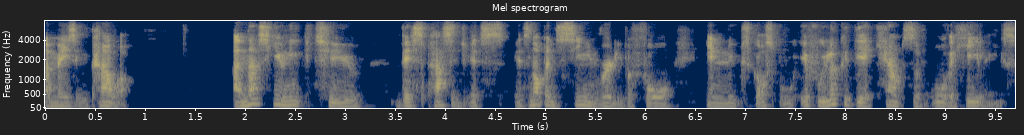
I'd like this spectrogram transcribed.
amazing power. And that's unique to this passage. It's it's not been seen really before in Luke's gospel. If we look at the accounts of all the healings,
